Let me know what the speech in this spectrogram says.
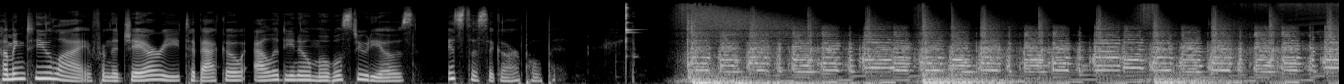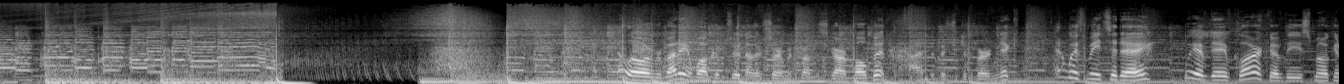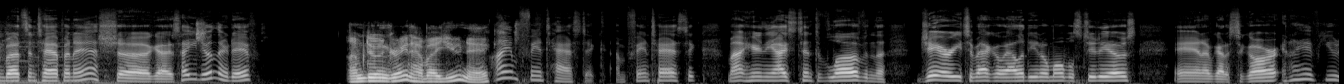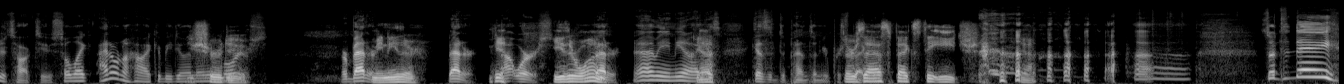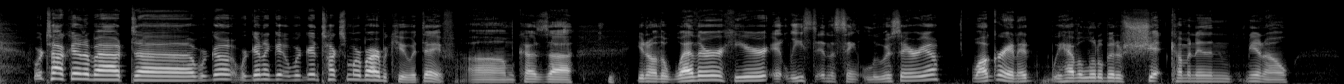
Coming to you live from the JRE Tobacco Aladino Mobile Studios, it's the Cigar Pulpit. Hello, everybody, and welcome to another sermon from the Cigar Pulpit. I'm the Bishop of the Burn, Nick, and with me today we have Dave Clark of the Smokin' Butts and Tappin' Ash uh, guys. How you doing there, Dave? I'm doing great. How about you, Nick? I am fantastic. I'm fantastic. I'm out here in the Ice Tent of Love in the JRE Tobacco Aladino Mobile Studios, and I've got a cigar, and I have you to talk to. So, like, I don't know how I could be doing You sure do. worse or better. Me neither. better, Yeah. not worse. Either one. Better. I mean, you know, I Yeah. guess guess it depends on your perspective. There's aspects to each. Yeah. So today we're talking about uh, we're going we're gonna get we're gonna talk some more barbecue with Dave because uh, you know the weather here at least in the St. Louis area. While granted we have a little bit of shit coming in, you know,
